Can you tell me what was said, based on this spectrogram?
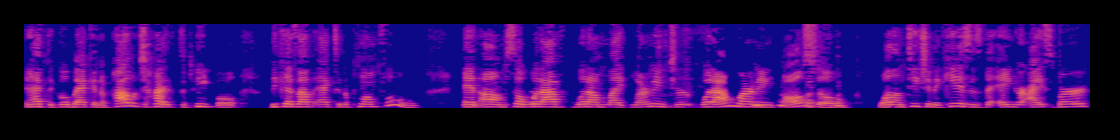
and have to go back and apologize to people because I've acted a plum fool. And um, so what I've what I'm like learning to what I'm learning also while I'm teaching the kids is the anger iceberg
